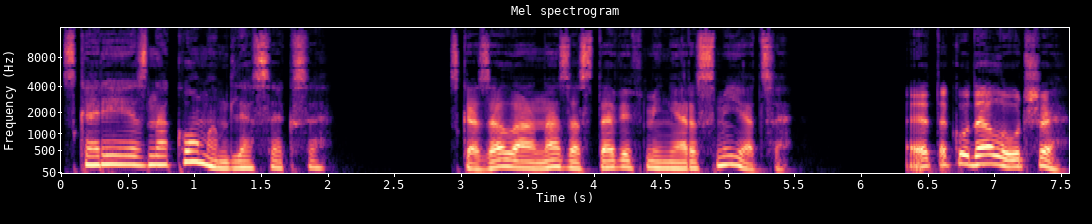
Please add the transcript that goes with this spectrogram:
Скорее, знакомым для секса. Сказала она, заставив меня рассмеяться. Это куда лучше.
